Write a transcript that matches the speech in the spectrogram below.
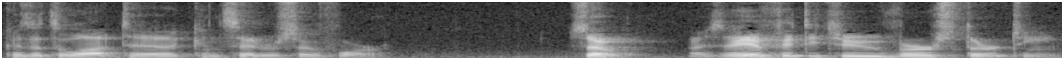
because it's a lot to consider so far. So, Isaiah 52, verse 13.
